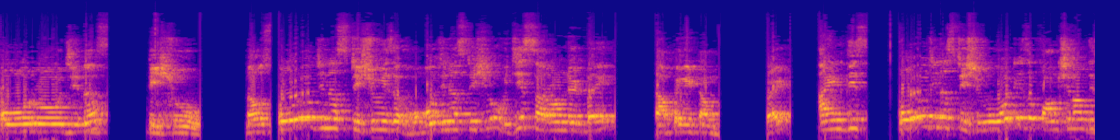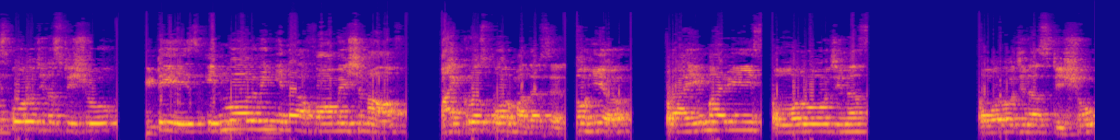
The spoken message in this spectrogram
Sporogenous tissue. Now sporogenous tissue is a homogeneous tissue which is surrounded by tapetum, right? And this sporogenous tissue, what is the function of this sporogenous tissue? It is involving in the formation of microspore mother cell. So here primary sporogenous sporogenous tissue,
